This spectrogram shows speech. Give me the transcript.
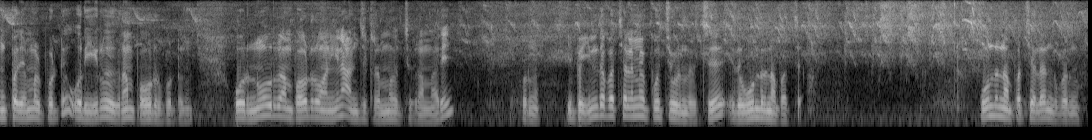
முப்பது எம்எல் போட்டு ஒரு இருபது கிராம் பவுடர் போட்டுங்க. ஒரு நூறு கிராம் பவுடர் வாங்கினீங்கன்னா அஞ்சு ட்ரம்மு வச்சுக்கிற மாதிரி போடுங்க. இப்போ இந்த பச்சையிலுமே பூச்சி விழுந்துருச்சு. இது ஊண்டுன பச்சை. ஊண்டுன பச்சையெல்லாம் இங்கே பாருங்கள்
